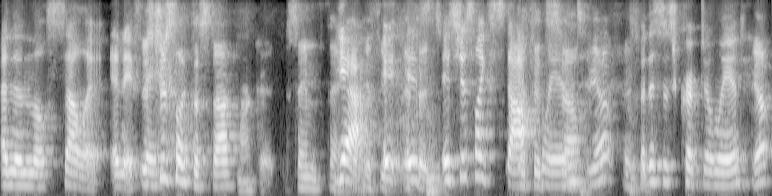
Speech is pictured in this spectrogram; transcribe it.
and then they'll sell it. And if It's just like the stock market, same thing. yeah, If, you, it, if it's, it's just like stock it's land, sell- yeah. but this is crypto land. Yep.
